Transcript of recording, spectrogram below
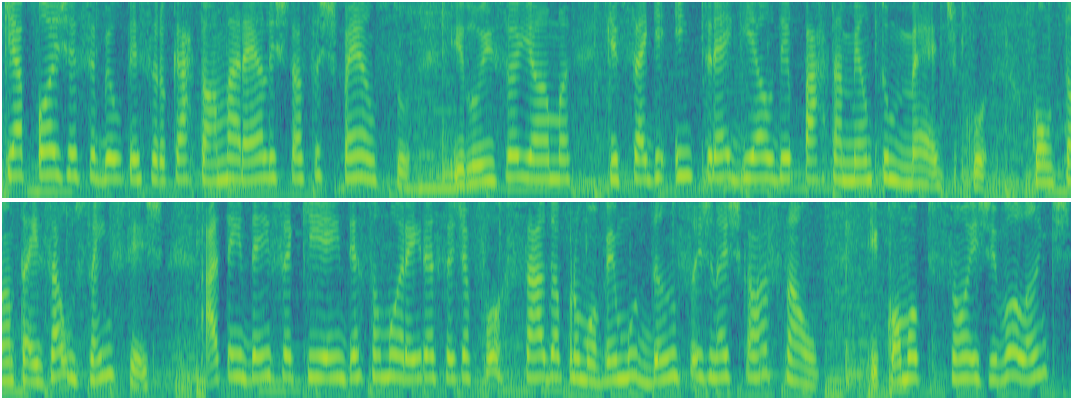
que após receber o terceiro cartão amarelo está suspenso, e Luiz Oyama, que segue entregue ao departamento médico. Com tantas ausências, a tendência é que Enderson Moreira seja forçado a promover mudanças na escalação. E como opções de volante,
